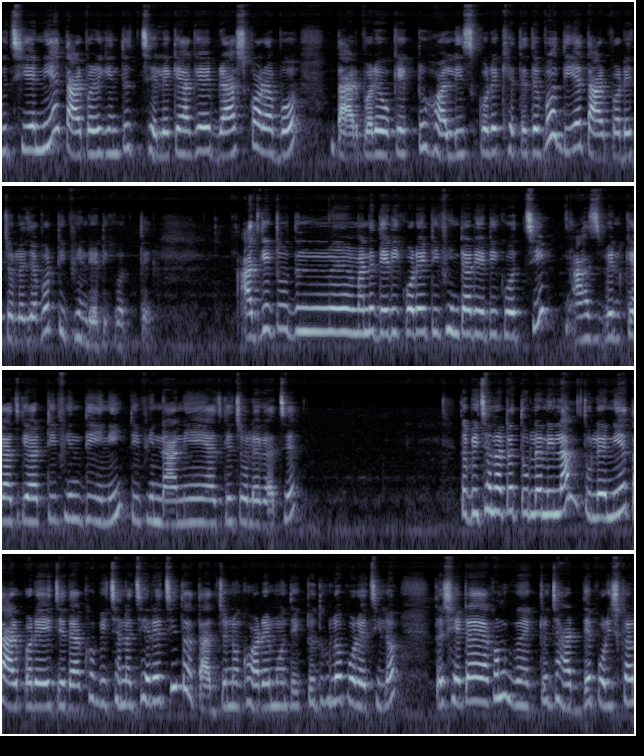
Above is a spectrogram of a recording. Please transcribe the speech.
গুছিয়ে নিয়ে তারপরে কিন্তু ছেলেকে আগে ব্রাশ করাবো, তারপরে ওকে একটু হরলিক্স করে খেতে দেবো, দিয়ে তারপরে চলে যাব টিফিন রেডি করতে। আজকে একটু মানে দেরি করে টিফিনটা রেডি করছি। হাজব্যান্ডকে আজকে আর টিফিন দিইনি, টিফিন না নিয়ে আজকে চলে গেছে। তো বিছানাটা তুলে নিলাম, তুলে নিয়ে তারপরে এই যে দেখো বিছানা ঝেড়েছি তো তার জন্য ঘরের মধ্যে একটু ধুলো পড়েছিল। তো সেটা এখন একটু ঝাড় দিয়ে পরিষ্কার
